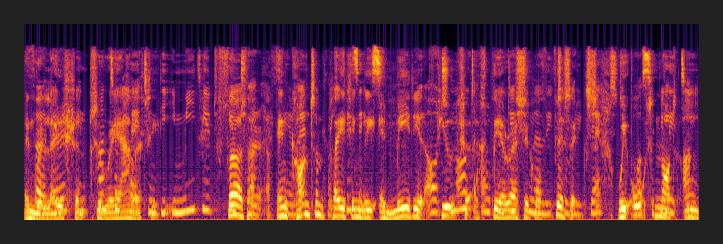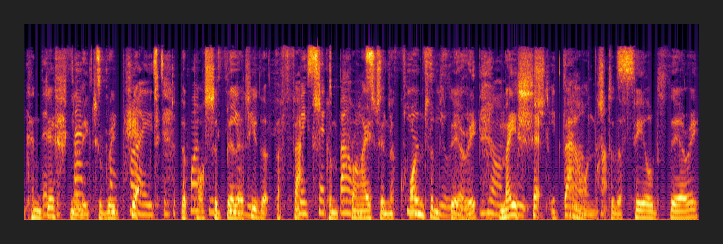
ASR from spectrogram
in Further, relation in to contemplating reality. the immediate future Further, of in theoretical contemplating physics, the immediate we ought future not of theoretical unconditionally to physics, reject we the ought not possibility that the unconditionally facts to comprised in reject the possibility theory that the may facts set bounds comprised to in the quantum theory may set bounds to the field theory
